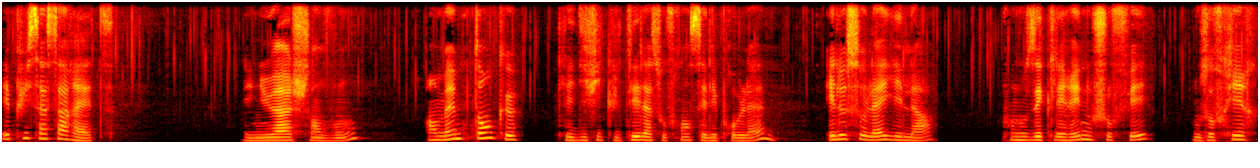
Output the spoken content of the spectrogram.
et puis ça s'arrête. Les nuages s'en vont, en même temps que les difficultés, la souffrance et les problèmes, et le soleil est là pour nous éclairer, nous chauffer, nous offrir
